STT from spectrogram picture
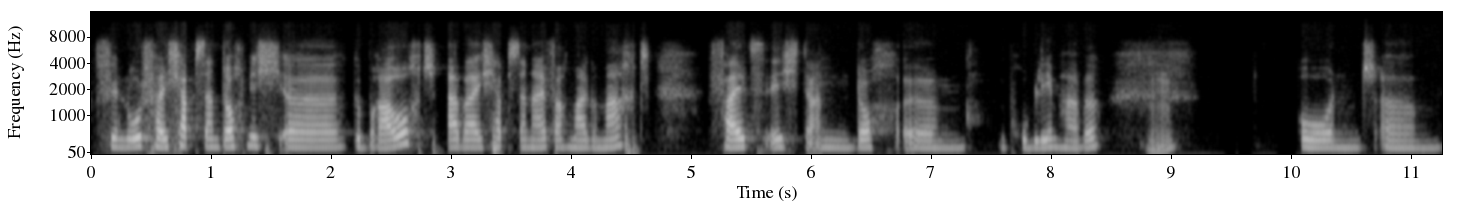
für Notfall. Ich habe es dann doch nicht äh, gebraucht, aber ich habe es dann einfach mal gemacht, falls ich dann doch ähm, ein Problem habe. Mhm. Und ähm,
